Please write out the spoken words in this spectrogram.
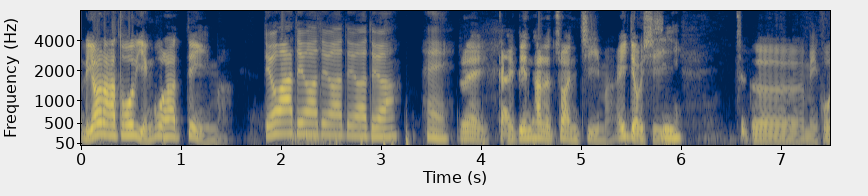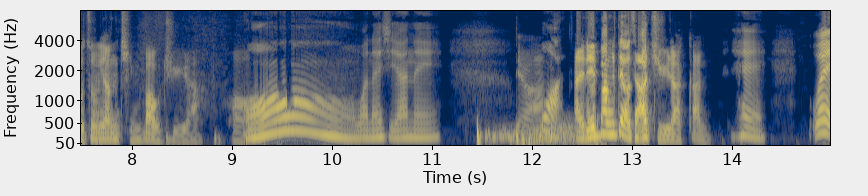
李奥纳多演过他的电影嘛？对啊，对啊，对啊，对啊，对啊，嘿，对，改编他的传记嘛？哎，就是这个美国中央情报局啊。哦，原来是安呢，对啊，哇，哎，联邦调查局啦，干。嘿，喂，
